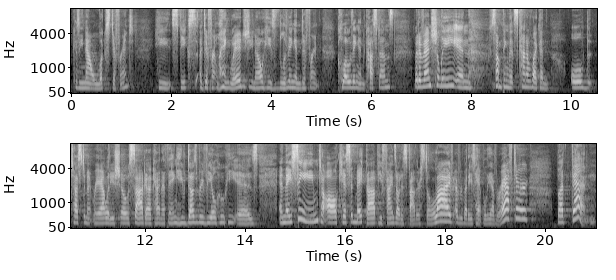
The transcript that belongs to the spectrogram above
because he now looks different. He speaks a different language, you know, he's living in different clothing and customs. But eventually, in something that's kind of like an Old Testament reality show, saga kind of thing, he does reveal who he is. And they seem to all kiss and make up. He finds out his father's still alive, everybody's happily ever after. But then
